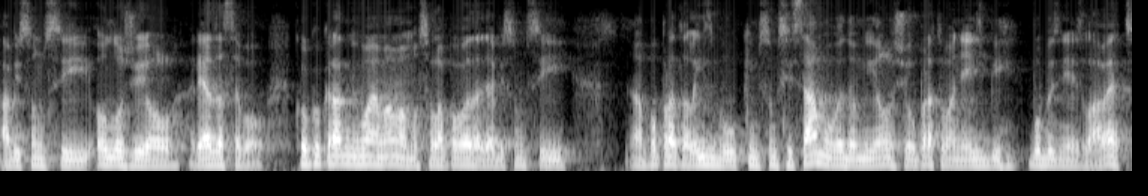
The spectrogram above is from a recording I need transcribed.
aby som si odložil riad za sebou. Koľkokrát mi moja mama musela povedať, aby som si popratal izbu, kým som si sám uvedomil, že upratovanie izby vôbec nie je zlá vec.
